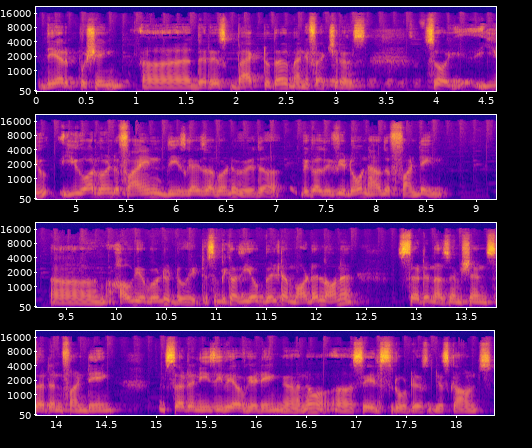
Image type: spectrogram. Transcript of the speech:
They are pushing uh, the risk back to the manufacturers. So you you are going to find these guys are going to wither because if you don't have the funding, um, how you are going to do it? So because you have built a model on a certain assumption, certain funding, certain easy way of getting uh, no uh, sales through dis- discounts.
